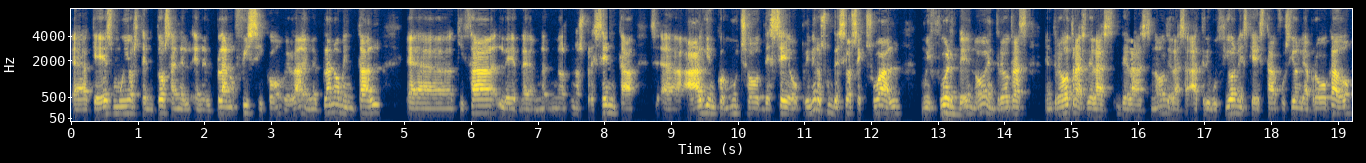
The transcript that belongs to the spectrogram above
eh, que es muy ostentosa en el, en el plano físico, ¿verdad? En el plano mental eh, quizá le, eh, nos presenta a alguien con mucho deseo. Primero es un deseo sexual muy fuerte, mm. ¿no? entre, otras, entre otras de las, de, las, ¿no? de las atribuciones que esta fusión le ha provocado.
